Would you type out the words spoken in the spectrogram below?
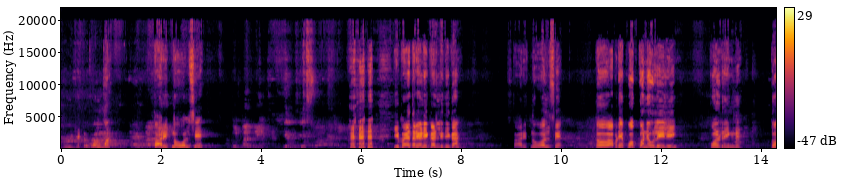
મૂવી થિયેટર હોલમાં તો આ રીતનો હોલ છે. એ ભાઈ તારે એની કાઢી લીધી કા? તો આ રીતનો હોલ છે. તો આપણે પોપકોર્ન એવું લઈ લઈ કોલ્ડ ડ્રિંક ને. તો?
